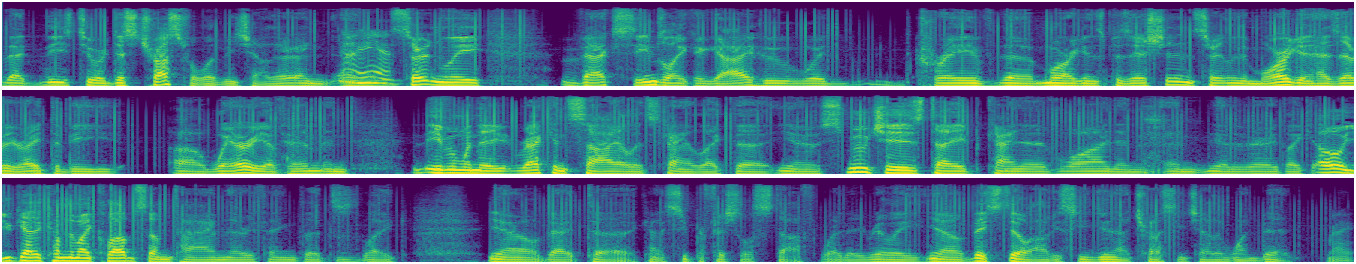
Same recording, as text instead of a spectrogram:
that these two are distrustful of each other, and and yeah. certainly Vex seems like a guy who would crave the Morrigan's position, and certainly the Morrigan has every right to be uh, wary of him. And even when they reconcile, it's kind of like the you know smooches type kind of one, and and you know they're very like, oh, you got to come to my club sometime and everything. That's like. You know that uh, kind of superficial stuff where they really, you know, they still obviously do not trust each other one bit. Right.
